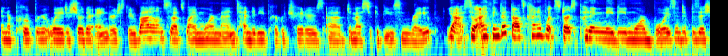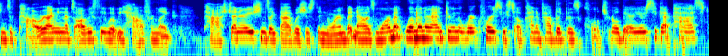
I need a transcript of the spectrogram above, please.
an appropriate way to show their angers through violence. So that's why more men tend to be perpetrators of domestic abuse and rape. Yeah. So I think that that's kind of what starts putting maybe more boys into positions of power. I mean, that's obviously what we have from like past generations like that was just the norm but now as more women are entering the workforce we still kind of have like those cultural barriers to get past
